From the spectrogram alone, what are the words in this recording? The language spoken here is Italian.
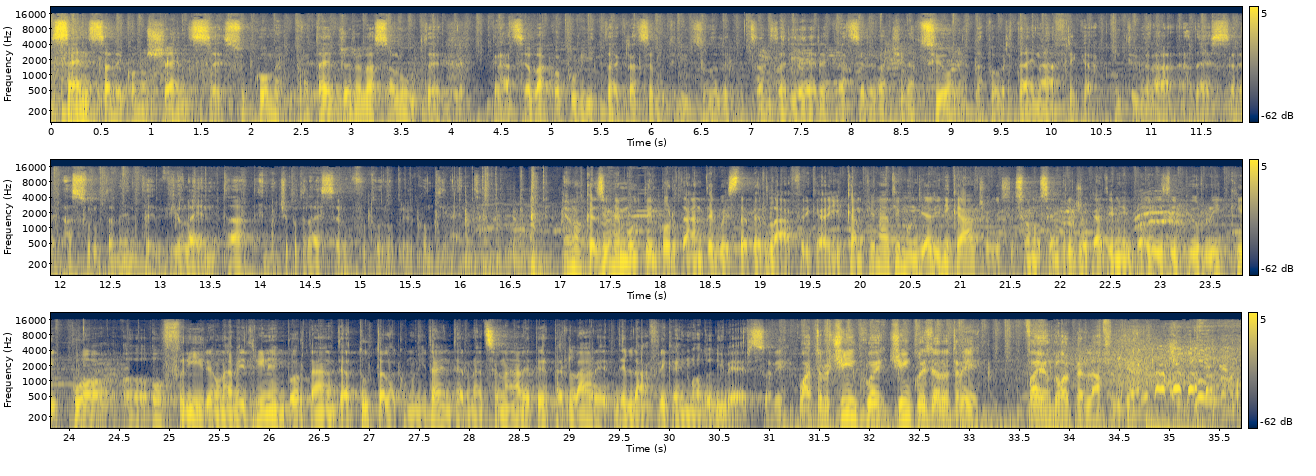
Senza le conoscenze su come proteggere la salute, grazie all'acqua pulita, grazie all'utilizzo delle zanzariere, grazie alle vaccinazioni, la povertà in Africa continuerà ad essere assolutamente violenta e non ci potrà essere un futuro per il continente. È un'occasione molto importante questa per l'Africa. I campionati mondiali di calcio che si sono sempre giocati nei paesi più ricchi può eh, offrire una vetrina importante a tutta la comunità internazionale per parlare dell'Africa in modo diverso. 4-5-5-0-3. Fai un gol per l'Africa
